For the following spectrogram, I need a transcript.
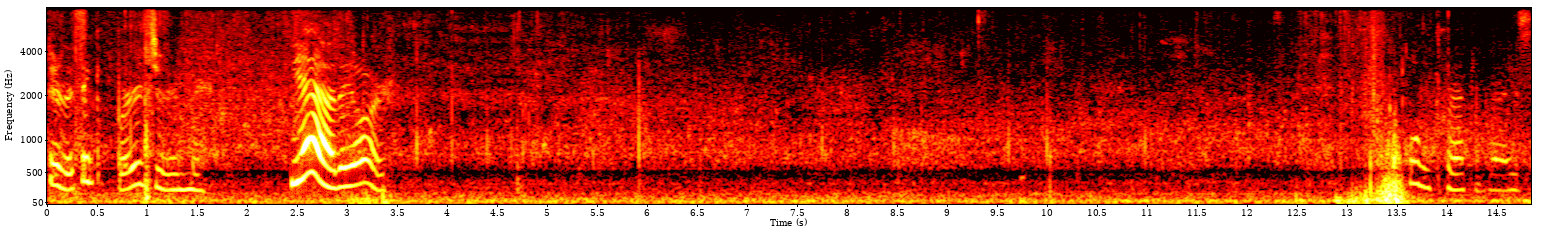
Dude, I think birds are in there. Yeah, they are. Holy crap, you guys.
